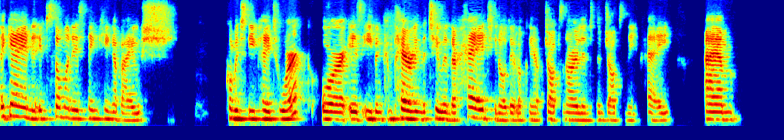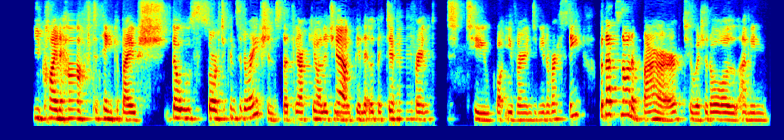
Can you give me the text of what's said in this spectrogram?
again, if someone is thinking about coming to the UK to work, or is even comparing the two in their head, you know, they're looking at jobs in Ireland and jobs in the UK. Um, you kind of have to think about those sort of considerations that the archaeology Yeah. might be a little bit different to what you've learned in university but that's not a bar to it at all. I mean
